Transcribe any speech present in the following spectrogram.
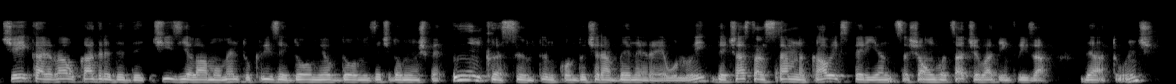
cei care erau cadre de decizie la momentul crizei 2008, 2010, 2011 încă sunt în conducerea BNR-ului, deci asta înseamnă că au experiență și au învățat ceva din criza de atunci.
